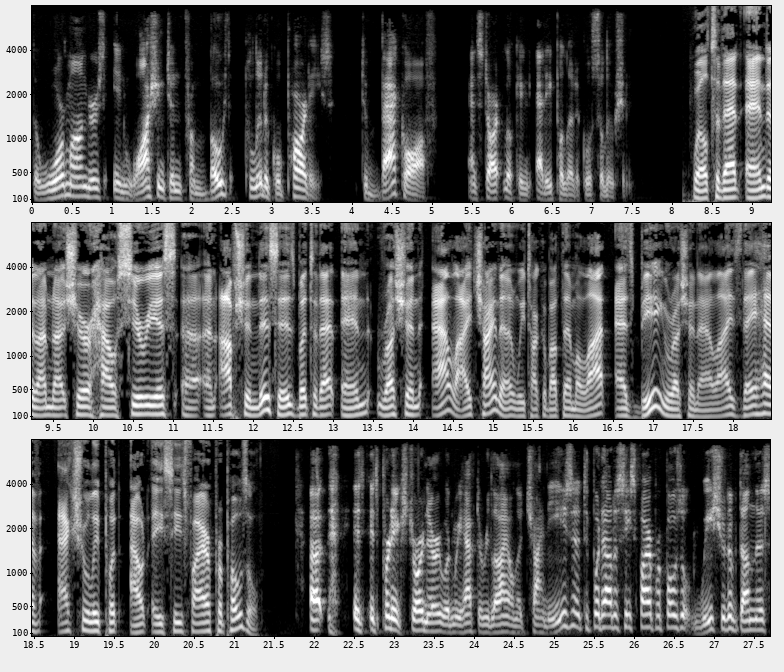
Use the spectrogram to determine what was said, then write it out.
the warmongers in Washington from both political parties to back off and start looking at a political solution. Well, to that end, and I'm not sure how serious uh, an option this is, but to that end, Russian ally China, and we talk about them a lot as being Russian allies, they have actually put out a ceasefire proposal. Uh, it, it's pretty extraordinary when we have to rely on the Chinese to put out a ceasefire proposal. We should have done this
